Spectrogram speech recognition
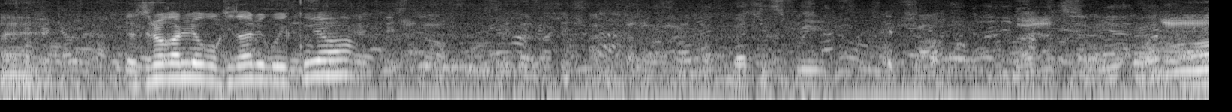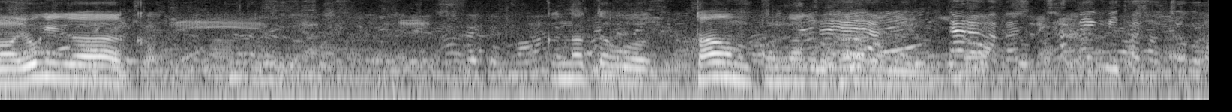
네. 네, 들어가려고 기다리고 있고요. 어, 여기가 끝났다고 다음 공간으로 따라가봐. 300m 저쪽으로.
